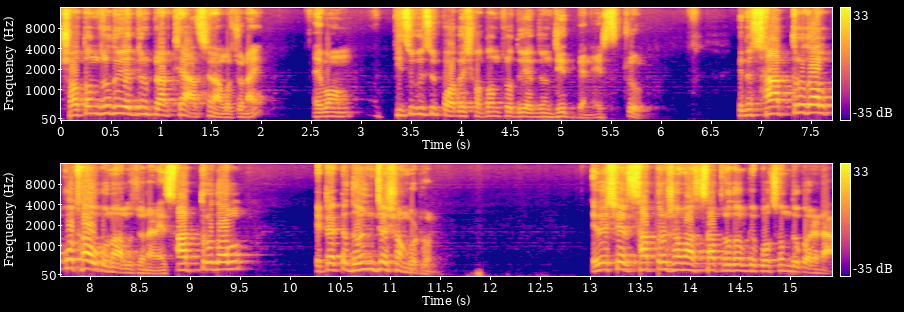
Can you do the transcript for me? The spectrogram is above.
স্বতন্ত্র দুই একজন প্রার্থী আছেন আলোচনায়, এবং কিছু কিছু পদে স্বতন্ত্র দুই একজন জিতবেন ইটস ট্রু কিন্তু ছাত্রদল কোথাও কোনো আলোচনা নেই। ছাত্রদল, এটা একটা ধৈর্য সংগঠন। এদেশের ছাত্র সমাজ ছাত্রদলকে পছন্দ করে না।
